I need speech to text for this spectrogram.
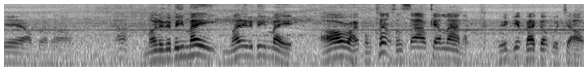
Yeah, but uh, money to be made, money to be made. All right, from Clemson, South Carolina. We'll get back up with y'all.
